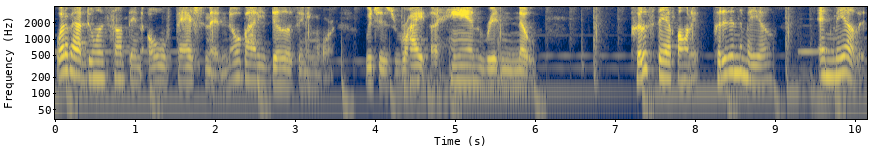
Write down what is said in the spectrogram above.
What about doing something old fashioned that nobody does anymore, which is write a handwritten note? Put a stamp on it, put it in the mail, and mail it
